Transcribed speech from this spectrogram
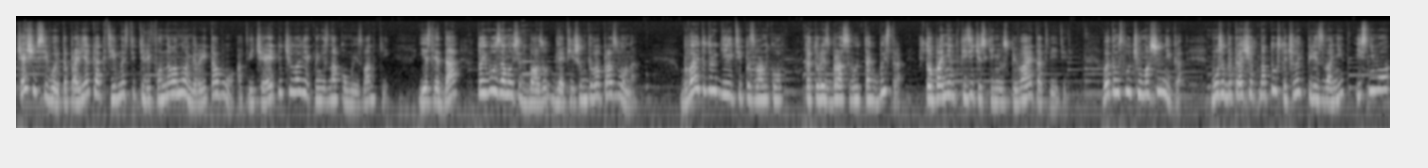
Чаще всего это проверка активности телефонного номера и того, отвечает ли человек на незнакомые звонки. Если да, то его заносят в базу для фишингового прозвона. Бывают и другие типы звонков, которые сбрасывают так быстро, что абонент физически не успевает ответить. В этом случае у мошенника – может быть расчет на то, что человек перезвонит, и с него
